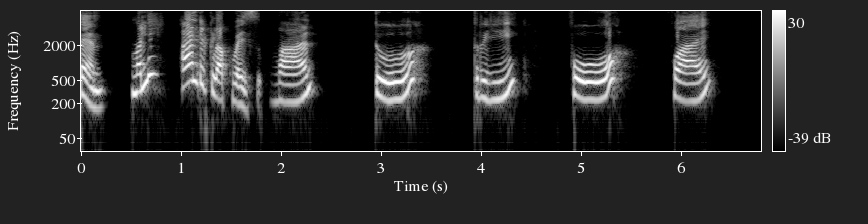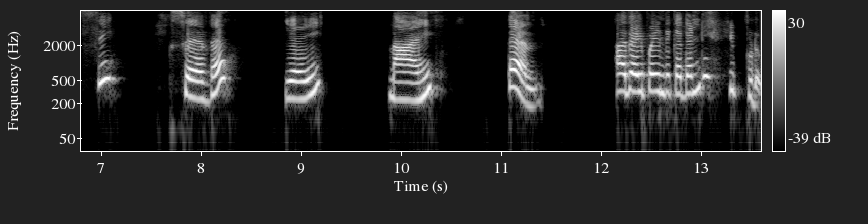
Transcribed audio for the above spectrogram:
ten మళ్ళీ. Anticlockwise. One two three four five six seven eight nine ten. అది అయిపోయింది కదండి ఇప్పుడు.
